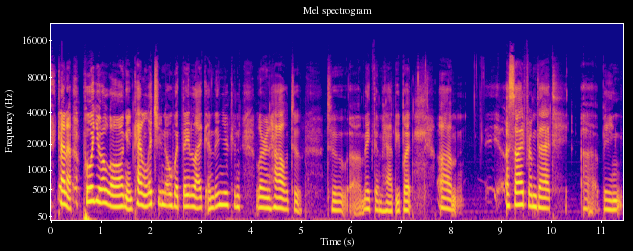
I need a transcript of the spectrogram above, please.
kind of pull you along and kind of let you know what they like, and then you can learn how to to uh, make them happy. But um, aside from that, uh, being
